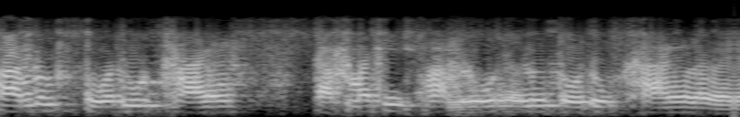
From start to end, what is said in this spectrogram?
ความรู้ตัวทุกครั้ง กลับมาที่ความรู้เนื้อรู้ตัวทุกครั้งเลย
